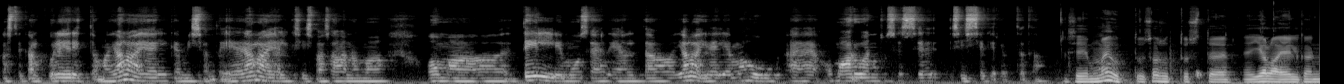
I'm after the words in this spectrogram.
kas te kalkuleerite oma jalajälge, mis on teie jalajälg, siis ma saan oma oma tellimuse nii-öelda jalajälje mahu äh, oma aruandlusesse sisse kirjutada. see majutusasutuste jalajälg on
